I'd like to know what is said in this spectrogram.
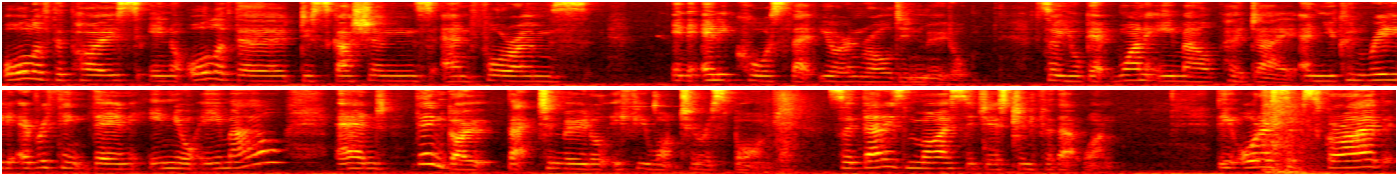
all of the posts in all of the discussions and forums in any course that you're enrolled in Moodle. So you'll get one email per day and you can read everything then in your email and then go back to Moodle if you want to respond. So that is my suggestion for that one. The auto subscribe,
